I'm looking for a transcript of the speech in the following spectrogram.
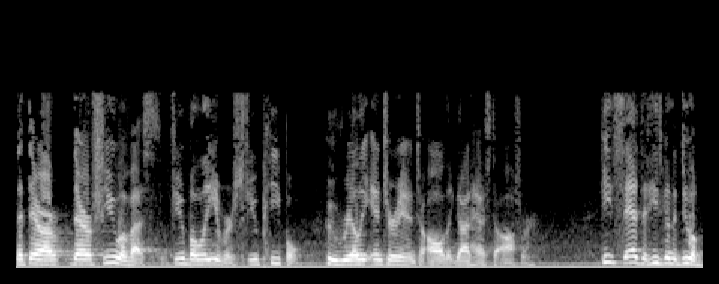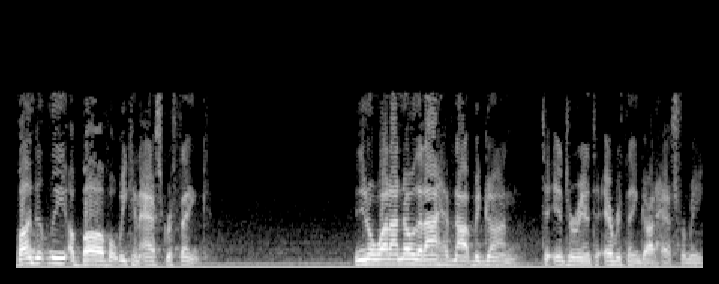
That there are, there are few of us, few believers, few people who really enter into all that God has to offer. He says that He's going to do abundantly above what we can ask or think. And you know what? I know that I have not begun to enter into everything God has for me.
